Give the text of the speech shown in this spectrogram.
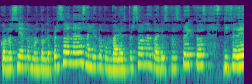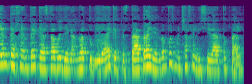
conociendo un montón de personas, saliendo con varias personas, varios prospectos, diferente gente que ha estado llegando a tu vida y que te está trayendo pues mucha felicidad total.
